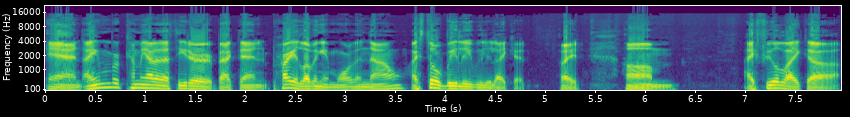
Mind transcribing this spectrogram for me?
and I remember coming out of that theater back then, probably loving it more than now. I still really, really like it. Right. Um, I feel like uh,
